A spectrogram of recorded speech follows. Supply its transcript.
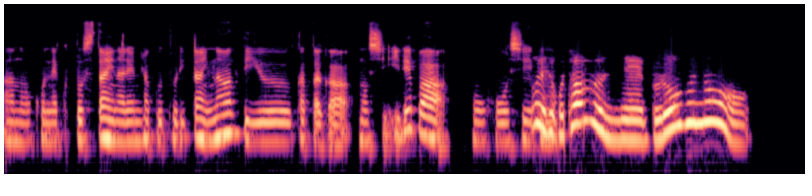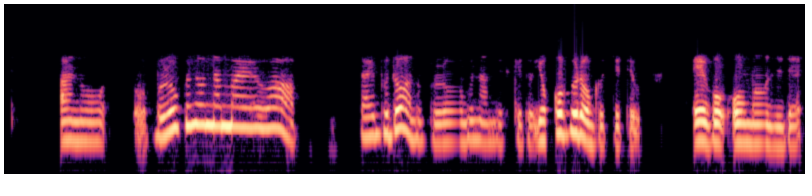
あのコネクトしたいな、連絡取りたいなっていう方がもしいれば、方法を教えてそうですこれ多分ね、ブログの、あの、ブログの名前は、ライブドアのブログなんですけど、横ブログって言って、英語大文字で、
